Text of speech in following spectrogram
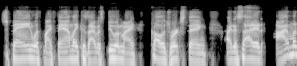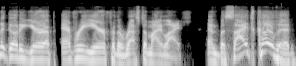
Spain with my family because I was doing my college works thing. I decided I'm going to go to Europe every year for the rest of my life. And besides COVID,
